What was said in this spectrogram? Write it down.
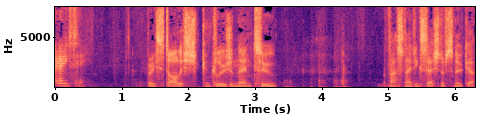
Eighty. Very stylish conclusion then to a fascinating session of snooker.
